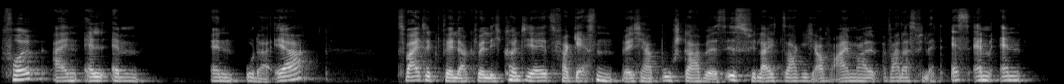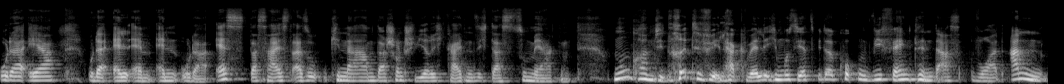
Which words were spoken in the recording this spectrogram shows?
Folgt ein LM, N oder R. Zweite Fehlerquelle, ich könnte ja jetzt vergessen, welcher Buchstabe es ist. Vielleicht sage ich auf einmal, war das vielleicht SMN oder R oder LMN oder S. Das heißt also, Kinder haben da schon Schwierigkeiten, sich das zu merken. Nun kommt die dritte Fehlerquelle. Ich muss jetzt wieder gucken, wie fängt denn das Wort an?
